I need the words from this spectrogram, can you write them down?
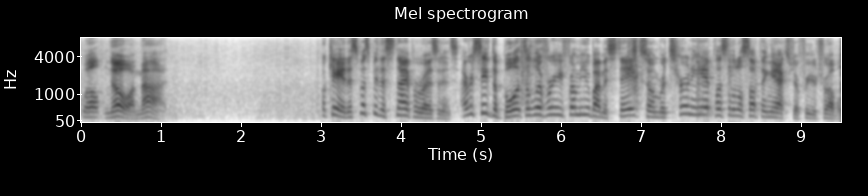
well, no, I'm not. Okay, this must be the sniper residence. I received a bullet delivery from you by mistake, so I'm returning it plus a little something extra for your trouble.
